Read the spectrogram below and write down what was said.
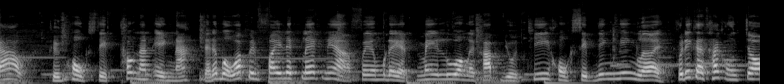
59 ถึง 60 เท่านั้นเองนะ แต่ถ้าบอกว่าเป็นไฟเล็กๆเนี่ยเฟรมเรทไม่ล่วงเลยครับ อยู่ที่ 60 นิ่ง ๆ เลยฟรีกระทัดของจอ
